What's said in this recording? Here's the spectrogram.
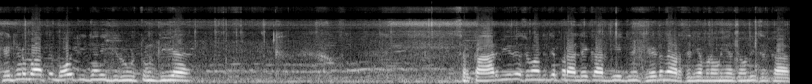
ਖੇਡਣ ਵਾਸਤੇ ਬਹੁਤ ਚੀਜ਼ਾਂ ਦੀ ਜ਼ਰੂਰਤ ਹੁੰਦੀ ਹੈ। ਸਰਕਾਰ ਵੀ ਇਹਦੇ ਸੰਬੰਧ 'ਚ ਉਪਰਾਲੇ ਕਰਦੀ ਹੈ, ਜਿਵੇਂ ਖੇਡ ਨਰਸਰੀਆਂ ਬਣਾਉਣੀਆਂ ਚਾਹੁੰਦੀ ਸਰਕਾਰ।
